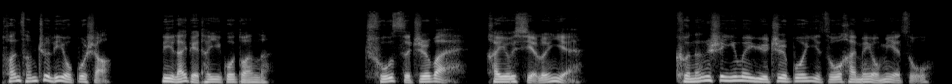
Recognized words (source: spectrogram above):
团藏这里有不少，李来给他一锅端了。除此之外，还有血轮眼。可能是因为宇智波一族还没有灭族，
